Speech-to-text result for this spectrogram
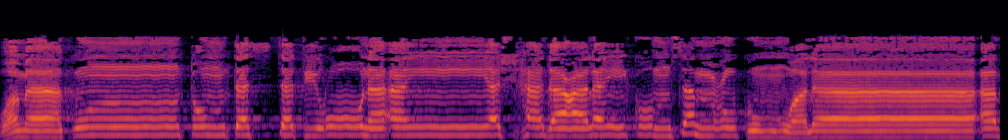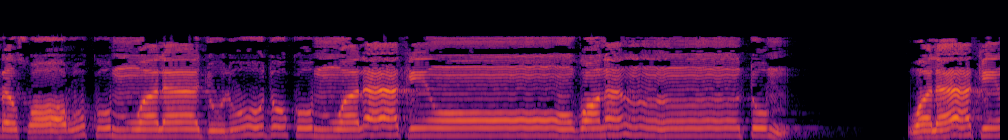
وما كنتم تستترون ان يشهد عليكم سمعكم ولا ابصاركم ولا جلودكم ولكن ظننتم ولكن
